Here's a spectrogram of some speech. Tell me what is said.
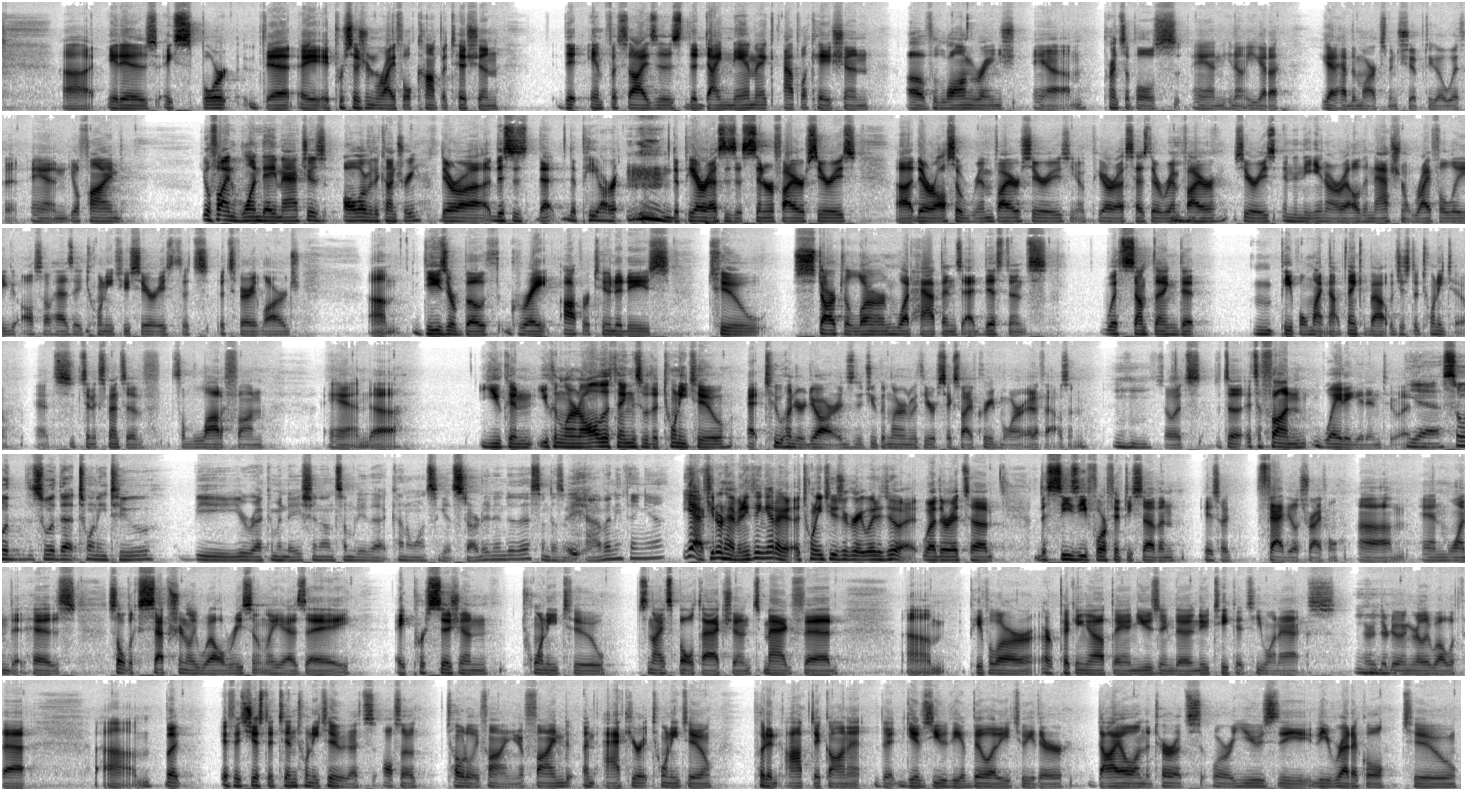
Uh, it is a sport that a, a, precision rifle competition that emphasizes the dynamic application of long range um, principles, and you know you gotta you gotta have the marksmanship to go with it. And you'll find You'll find one day matches all over the country. There are this is that the PR the PRS is a center fire series. Uh, there are also rimfire series. You know, PRS has their rimfire mm-hmm. series, and then the NRL, the National Rifle League, also has a 22 series that's that's very large. Um, these are both great opportunities to start to learn what happens at distance with something that people might not think about with just a 22. It's it's inexpensive. It's a lot of fun, and uh, you can you can learn all the things with a 22 at 200 yards that you can learn with your 6.5 Creedmoor at a 1000 mm-hmm. So it's it's a it's a fun way to get into it. Yeah. So would, so would that 22 be your recommendation on somebody that kind of wants to get started into this and doesn't have anything yet? Yeah, if you don't have anything yet, a, a 22 is a great way to do it. Whether it's a the CZ 457 is a fabulous rifle um, and one that has sold exceptionally well recently as a a precision 22. It's nice bolt action. It's mag fed. Um, people are are picking up and using the new Tikka T1X. Mm-hmm. They're, they're doing really well with that. Um, but if it's just a 1022, that's also totally fine. You know, find an accurate 22 put an optic on it that gives you the ability to either dial on the turrets or use the the reticle to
